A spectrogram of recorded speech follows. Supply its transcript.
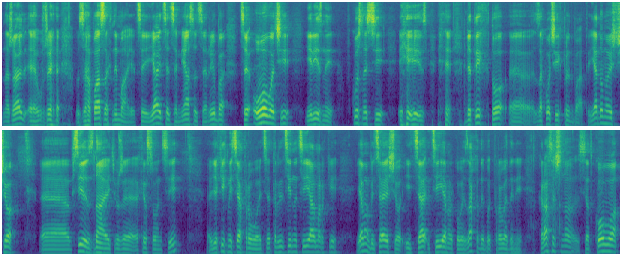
на- жаль, е, вже в запасах немає. Це яйця, це м'ясо, це риба, це овочі і різні вкусності для тих, хто е, захоче їх придбати. Я думаю, що е, всі знають вже херсонці, в яких місцях проводяться традиційно ці ярмарки. Я вам обіцяю, що і ця, ці ярмаркові заходи будуть проведені красочно, святково,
